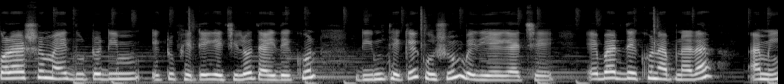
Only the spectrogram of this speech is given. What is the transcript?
করার সময় দুটো ডিম একটু ফেটে গেছিল, তাই দেখুন ডিম থেকে কুসুম বেরিয়ে গেছে। এবার দেখুন আপনারা, আমি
